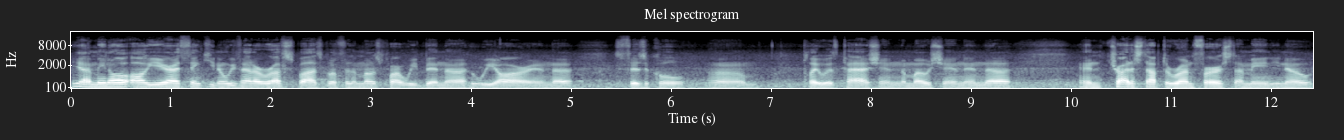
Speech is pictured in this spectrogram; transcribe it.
Yeah, I mean, all, all year I think you know we've had our rough spots, but for the most part we've been uh, who we are, and uh, it's physical, um, play with passion, emotion, and uh, and try to stop the run first. I mean, you know,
